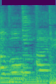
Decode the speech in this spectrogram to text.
acabó.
